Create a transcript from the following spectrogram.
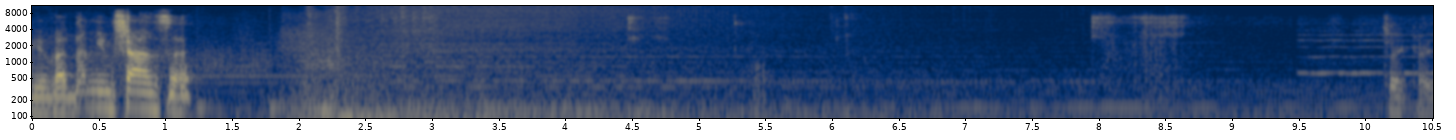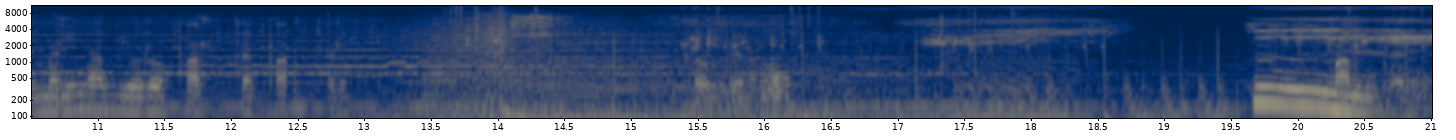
Chyba dam im szansę. Czekaj, Melina, biuro, parter, parter. Dobra. Hmm. Parter.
